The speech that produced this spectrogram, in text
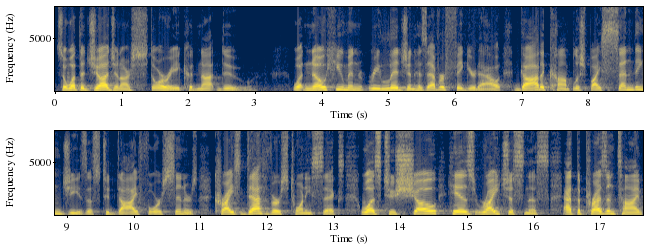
So, what the judge in our story could not do what no human religion has ever figured out, God accomplished by sending Jesus to die for sinners. Christ's death, verse 26, was to show his righteousness at the present time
